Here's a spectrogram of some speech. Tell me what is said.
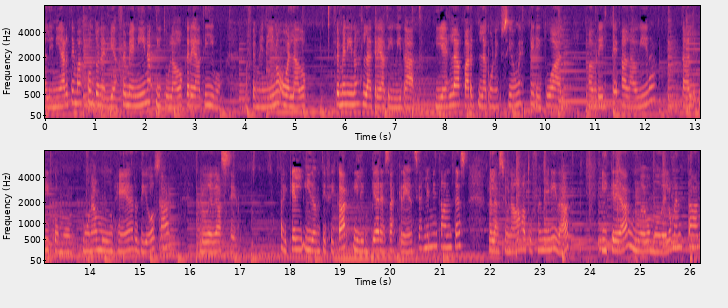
alinearte más con tu energía femenina y tu lado creativo. Lo femenino o el lado femenino es la creatividad y es la, la conexión espiritual, abrirte a la vida tal y como una mujer diosa lo debe hacer. Hay que identificar y limpiar esas creencias limitantes relacionadas a tu feminidad y crear un nuevo modelo mental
